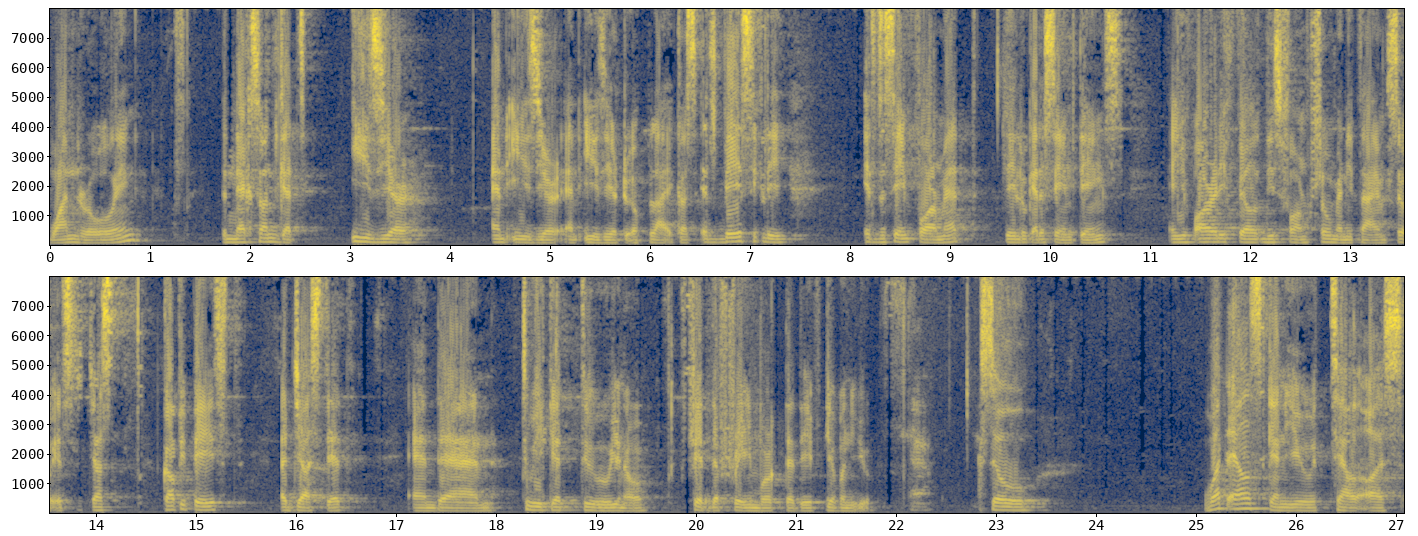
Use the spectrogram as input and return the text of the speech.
one rolling, the next one gets easier and easier and easier to apply because it's basically it's the same format. They look at the same things. And you've already filled this form so many times. So it's just copy paste adjust it and then tweak it to you know fit the framework that they've given you. Yeah. So what else can you tell us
